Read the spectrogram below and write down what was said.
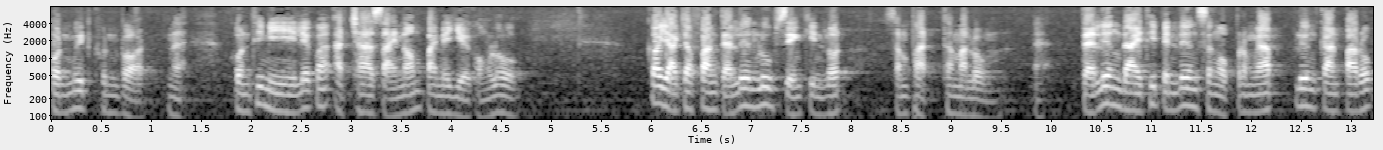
คนมืดคนบอดนะคนที่มีเรียกว่าอัจฉาสายน้อมไปในเหยื่อของโลก ก็อยากจะฟังแต่เรื่องรูปเสียงกลิ่นรสสัมผัสธรรมลมณ์ แต่เรื่องใดที่เป็นเรื่องสงบประงับ เรื่องการปรารบ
